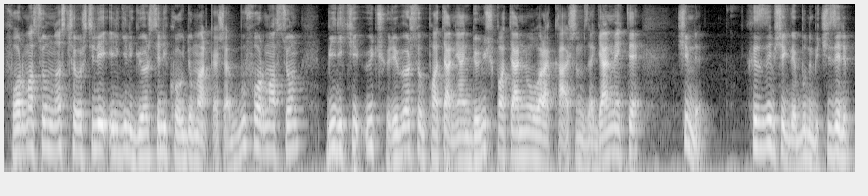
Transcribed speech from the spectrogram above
formasyonun nasıl çalıştığı ile ilgili görseli koydum arkadaşlar. Bu formasyon 1-2-3 reversal pattern yani dönüş paterni olarak karşımıza gelmekte. Şimdi hızlı bir şekilde bunu bir çizelim.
